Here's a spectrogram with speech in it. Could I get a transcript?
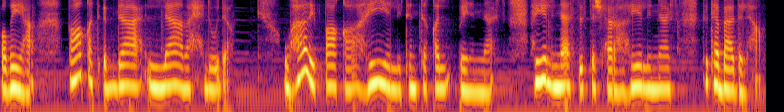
فظيعة طاقة إبداع لا محدودة. وهذه الطاقة هي اللي تنتقل بين الناس هي اللي الناس تستشعرها هي اللي الناس تتبادلها.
